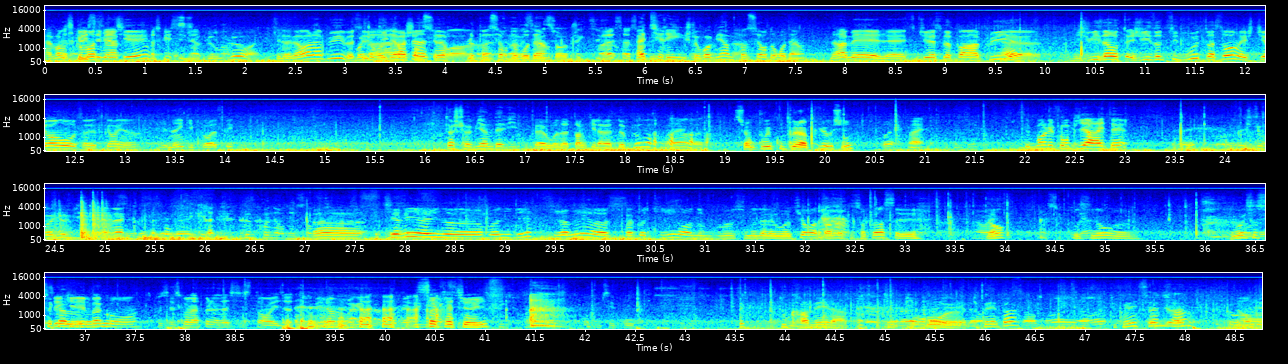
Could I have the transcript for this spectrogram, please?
Avant que je que commence c'est bien- à tirer, Parce un peu au vent. tu la verras la pluie, bah, Moi, c'est je le regarde prochain, le c'est penseur, le penseur de Rodin. c'est c'est Ah Thierry, je le vois bien, le penseur de Rodin. Non mais si tu laisses le parapluie, Ouais. euh, je vise, au- je vise au-dessus de vous de toute façon et je tire en haut, ça risque rien. Il y en a un qui peut rester. Toi, je vois bien David. Enfin, on attend qu'il arrête de pleuvoir. Si on pouvait couper la pluie aussi. C'est bon les pompiers, arrêtez. Je te vois bien au milieu de la Le preneur de sang. Euh, Thierry a une euh, bonne idée. Si jamais euh, si ça continue, on on se met dans la voiture, on attend qu'il se passe et. Non Ou sinon. Euh... Moi, sais qu'il est d'un pas coup. con, hein. C'est ce qu'on appelle un assistant réalisateur. Mais là, mais regarde, la lumière, Sacré Thierry. C'est beau. Tout cramé là. Tout pipeau. euh, Tu connais pas Tu connais ça, ça Non.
